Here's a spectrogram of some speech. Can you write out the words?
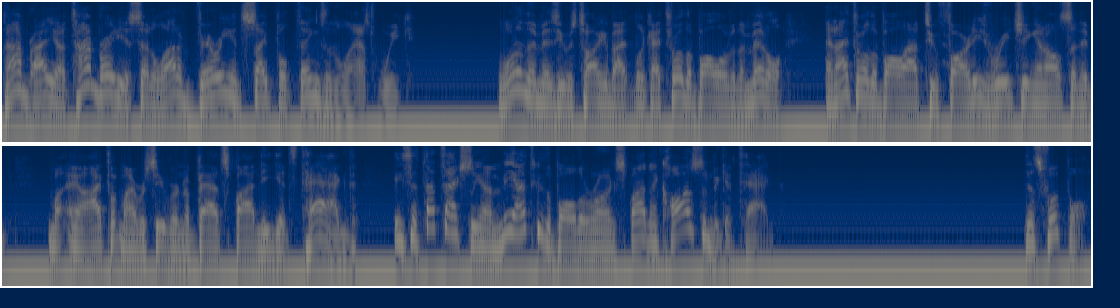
Tom, uh, you know, Tom Brady has said a lot of very insightful things in the last week. One of them is he was talking about, look, I throw the ball over the middle, and I throw the ball out too far, and he's reaching, and all of a sudden, it, my, I put my receiver in a bad spot, and he gets tagged. He said, that's actually on me. I threw the ball the wrong spot, and I caused him to get tagged. That's football.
